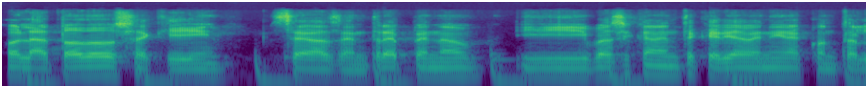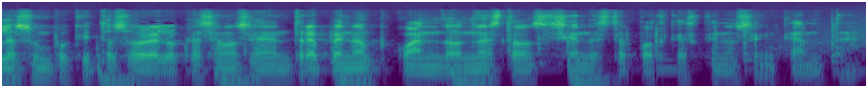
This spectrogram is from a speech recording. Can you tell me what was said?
Hola a todos, aquí Sebas de Entrepenop y básicamente quería venir a contarles un poquito sobre lo que hacemos en Entrepenop cuando no estamos haciendo este podcast que nos encanta.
